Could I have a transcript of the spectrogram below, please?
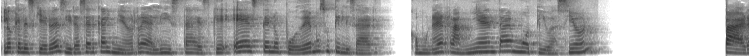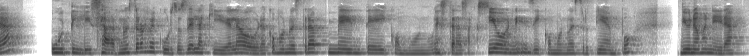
lo que les quiero decir acerca del miedo realista es que este lo podemos utilizar como una herramienta de motivación para utilizar nuestros recursos del aquí y de la ahora como nuestra mente y como nuestras acciones y como nuestro tiempo de una manera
